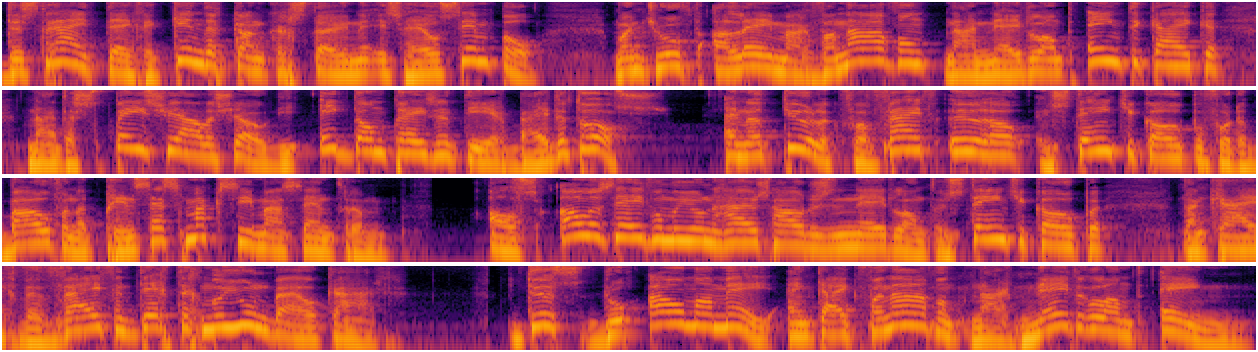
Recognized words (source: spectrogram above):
De strijd tegen kinderkanker steunen is heel simpel. Want je hoeft alleen maar vanavond naar Nederland 1 te kijken... naar de speciale show die ik dan presenteer bij de Tros. En natuurlijk voor 5 euro een steentje kopen voor de bouw van het Prinses Maxima Centrum. Als alle 7 miljoen huishoudens in Nederland een steentje kopen... dan krijgen we 35 miljoen bij elkaar. Dus doe allemaal mee en kijk vanavond naar Nederland 1.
